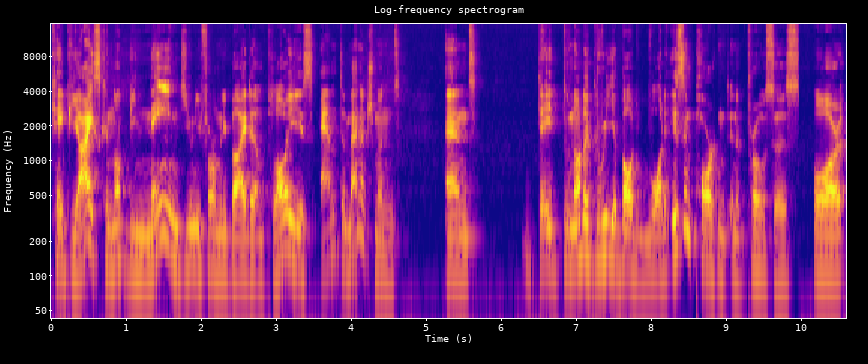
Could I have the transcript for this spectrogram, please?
KPIs cannot be named uniformly by the employees and the management, and they do not agree about what is important in a process or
